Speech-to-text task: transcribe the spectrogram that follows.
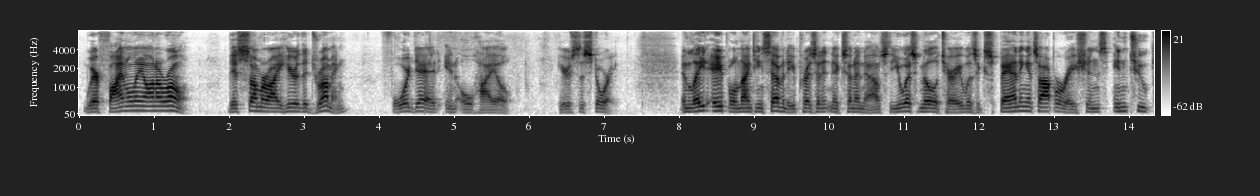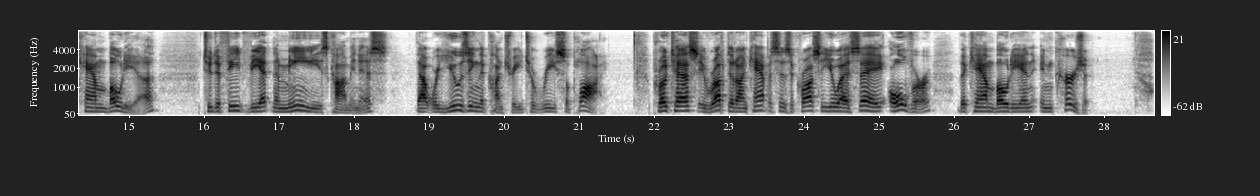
We're finally on our own. This summer, I hear the drumming, four dead in Ohio. Here's the story. In late April 1970, President Nixon announced the U.S. military was expanding its operations into Cambodia to defeat Vietnamese communists that were using the country to resupply. Protests erupted on campuses across the USA over the Cambodian incursion.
